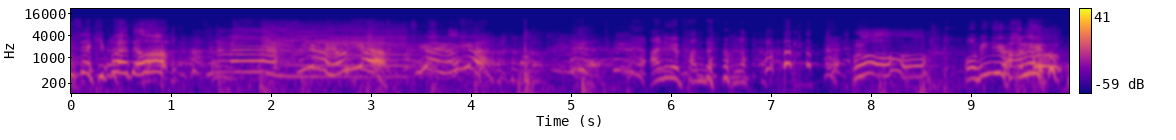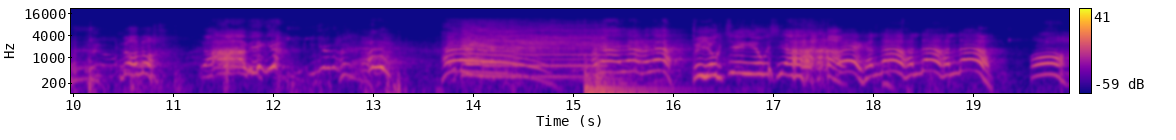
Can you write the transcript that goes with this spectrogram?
굽세 기뻐야 돼. 어. 순영아, 순영 여기야. 순영 여기야. 아니 왜 반대로 가? 어, 어, 어. 어, 민규 알레요. 너 너. 아, 민규. 가자 가자 가자. 왜 역주행이야, 호시야? 네 간다 간다 간다. 어.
